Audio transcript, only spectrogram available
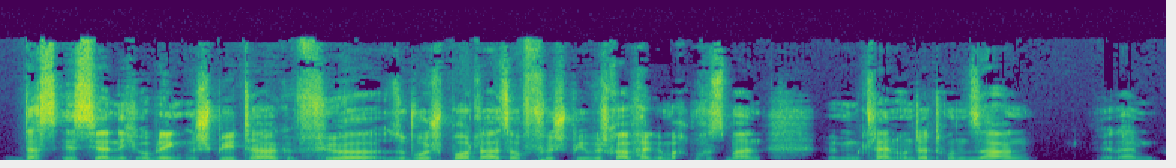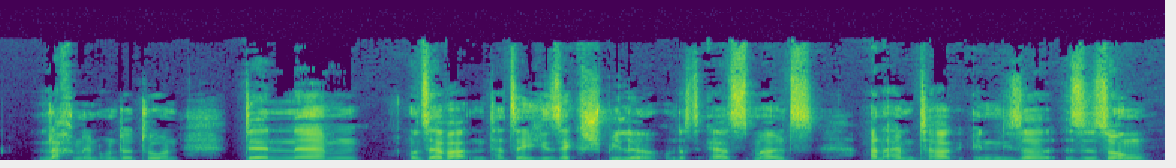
das ist ja nicht unbedingt ein Spieltag für sowohl Sportler als auch für Spielbeschreiber gemacht, muss man mit einem kleinen Unterton sagen, mit einem lachenden Unterton, denn ähm, uns erwarten tatsächlich sechs Spiele und das erstmals an einem Tag in dieser Saison.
